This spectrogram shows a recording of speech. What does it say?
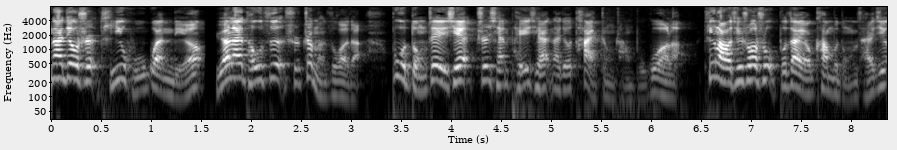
那就是醍醐灌顶，原来投资是这么做的。不懂这些，之前赔钱那就太正常不过了。听老齐说书，不再有看不懂的财经。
